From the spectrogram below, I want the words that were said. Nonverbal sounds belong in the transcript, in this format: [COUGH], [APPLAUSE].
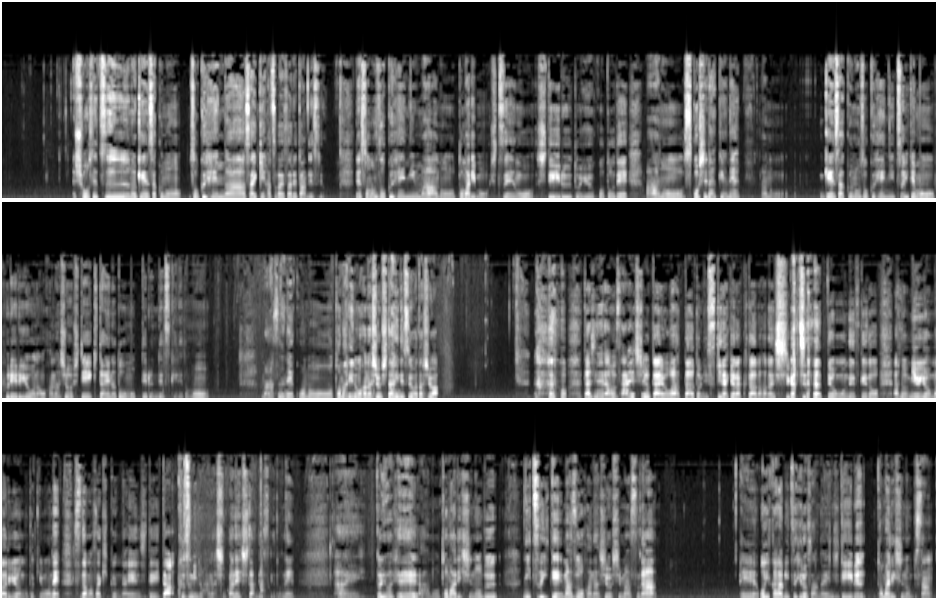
小説の原作の続編が最近発売されたんですよ。で、その続編に、まあ、あの、泊まりも出演をしているということで、まあ、あの、少しだけね、あの、原作の続編についても触れるようなお話をしていきたいなと思ってるんですけれども、まずね、この、泊まりのお話をしたいんですよ、私は。あの、私ね、多分最終回終わった後に好きなキャラクターの話しがちだなって思うんですけど、あの、ミュー404の時もね、菅田将暉くんが演じていた、くずみの話とかね、したんですけどね。はい。というわけで、あの、泊忍について、まずお話をしますが、えー、及川光弘さんが演じている泊忍さん。ま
